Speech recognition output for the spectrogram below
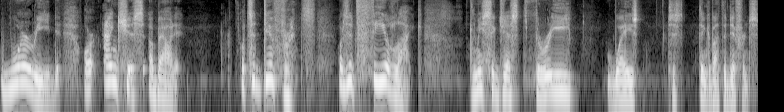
worried or anxious about it. What's the difference? What does it feel like? Let me suggest three ways to think about the difference.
